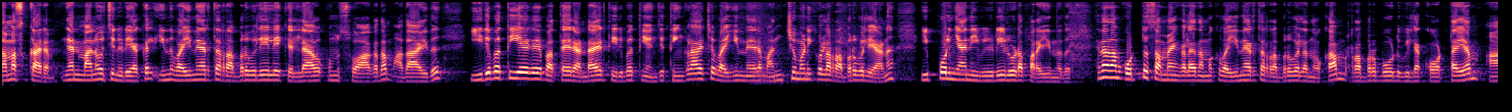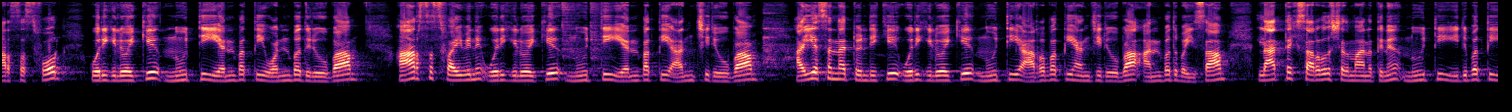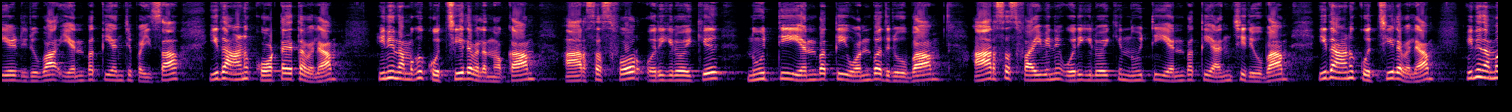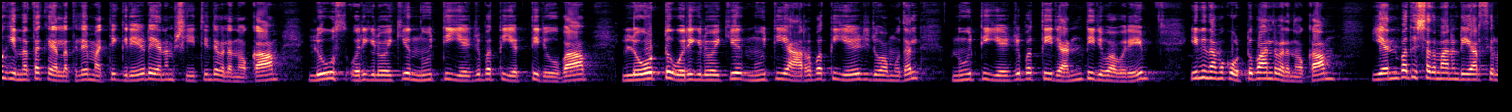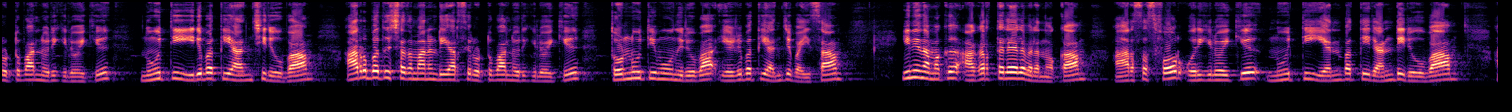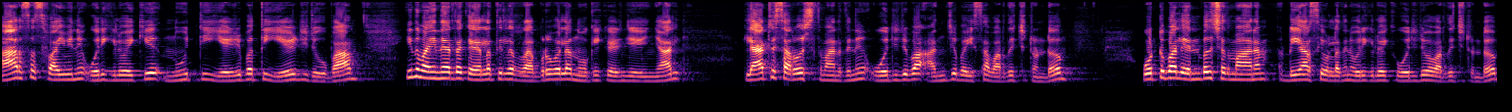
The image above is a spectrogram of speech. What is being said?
നമസ്കാരം. ഞാൻ മനോജ് നെടിയാക്കൽ. ഇന്ന് വൈകുന്നേരത്തെ റബ്ബർ വിലയിലേക്ക് എല്ലാവർക്കും സ്വാഗതം. അതായത് ഇരുപത്തിയേഴ് പത്ത് രണ്ടായിരത്തി ഇരുപത്തിയഞ്ച് തിങ്കളാഴ്ച വൈകുന്നേരം അഞ്ച് മണിക്കുള്ള റബ്ബർ വിലയാണ് ഇപ്പോൾ ഞാൻ ഈ വീഡിയോയിലൂടെ പറയുന്നത്. എന്നാൽ നമുക്ക് ഒട്ടു സമയങ്ങളെ നമുക്ക് വൈകുന്നേരത്തെ റബ്ബർ വില നോക്കാം. റബ്ബർ ബോർഡ് വില Kottayam R S S four ഒരു കിലോയ്ക്ക് നൂറ്റി എൺപത്തി ഒൻപത് രൂപ. ആർ എസ് എസ് ഫൈവിന് ഒരു കിലോയ്ക്ക് നൂറ്റി എൺപത്തി അഞ്ച് രൂപ ഐ എസ് എൻ എ ട്വന്റിക്ക് ഒരു കിലോയ്ക്ക് നൂറ്റി അറുപത്തി അഞ്ച് രൂപ അൻപത് പൈസ ലാറ്റക്സ് അറുപത് ശതമാനത്തിന് നൂറ്റി ഇരുപത്തിയേഴ് രൂപ എൺപത്തി അഞ്ച് പൈസ. ഇതാണ് കോട്ടയത്തെ വില. ഇനി നമുക്ക് കൊച്ചിയിലെ വില നോക്കാം. ആർ എസ് എസ് ഫോർ ഒരു കിലോയ്ക്ക് നൂറ്റി എൺപത്തി ഒൻപത് രൂപ ആർ എസ് എസ് ഫൈവിന് ഒരു കിലോയ്ക്ക് നൂറ്റി എൺപത്തി അഞ്ച് രൂപ. ഇതാണ് കൊച്ചിയിലെ വില. ഇനി നമുക്ക് ഇന്നത്തെ കേരളത്തിലെ മറ്റ് ഗ്രേഡ് ഇനം ഷീറ്റിന്റെ വില നോക്കാം. ലൂസ് ഒരു കിലോയ്ക്ക് നൂറ്റി എഴുപത്തി എട്ട് രൂപ. ലോട്ട് ഒരു കിലോയ്ക്ക് നൂറ്റി അറുപത്തി ഏഴ് രൂപ മുതൽ നൂറ്റി എഴുപത്തി രണ്ട് രൂപ വരെയും ഇനി നമുക്ക് ഒട്ടുപാലിന്റെ വില നോക്കാം. എൺപത് ശതമാനം ഡി ആർ സിയിൽ ഒട്ടുപാലിന് ഒരു കിലോയ്ക്ക് നൂറ്റി ഇരുപത്തി അഞ്ച് രൂപ. അറുപത് ശതമാനം ഡി ആർ സിയിൽ ഒട്ടുപാലിന് ഒരു കിലോയ്ക്ക് തൊണ്ണൂറ്റി മൂന്ന് രൂപ എഴുപത്തി അഞ്ച് പൈസ. ഇനി നമുക്ക് അഗർത്തലയിലെ വില നോക്കാം. ആർ എസ് എസ് ഫോർ ഒരു കിലോയ്ക്ക് നൂറ്റി എൺപത്തി രണ്ട് രൂപ ആർ എസ് എസ് ഫൈവിന് ഒരു കിലോയ്ക്ക് നൂറ്റി എഴുപത്തി ഏഴ് രൂപ. ഇന്ന് വൈകുന്നേരത്തെ കേരളത്തിലെ റബ്ബർ വില നോക്കിക്കഴിഞ്ഞ് കഴിഞ്ഞാൽ ലാറ്റസ് അറുപത് ശതമാനത്തിന് ഒരു രൂപ അഞ്ച് പൈസ വർദ്ധിച്ചിട്ടുണ്ട്. ഒട്ടുപാൽ എൺപത് ശതമാനം ഡി ആർ സി ഉള്ളതിന് ഒരു കിലോയ്ക്ക് ഒരു രൂപ വർദ്ധിച്ചിട്ടുണ്ട്.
